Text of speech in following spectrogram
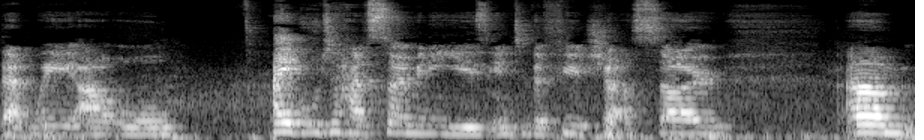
that we are all able to have so many years into the future. So um,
